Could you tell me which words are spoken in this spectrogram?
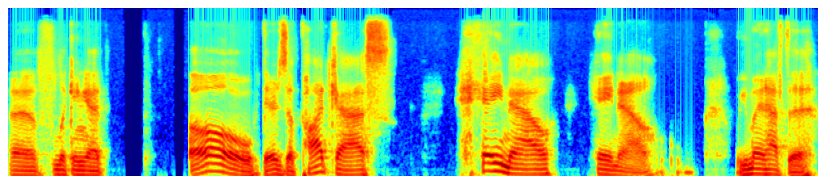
of looking at, oh, there's a podcast. Hey now, hey now. We might have to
